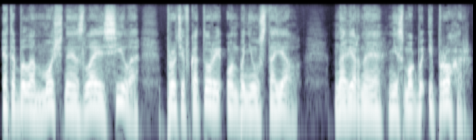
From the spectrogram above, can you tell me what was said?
Это была мощная злая сила, против которой он бы не устоял. Наверное, не смог бы и Прохор.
